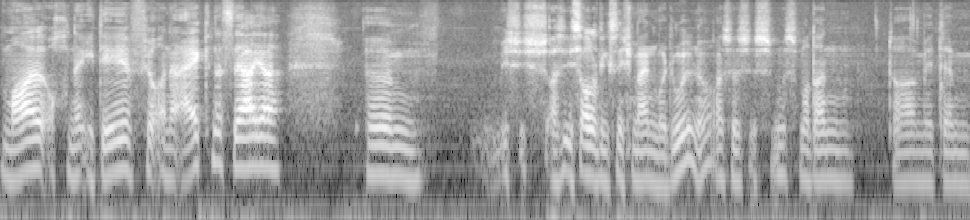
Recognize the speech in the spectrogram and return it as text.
mal auch eine Idee für eine eigene Serie. Ähm, ist, ist, also ist allerdings nicht mein Modul. Ne? Also es ist, muss man dann da mit dem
